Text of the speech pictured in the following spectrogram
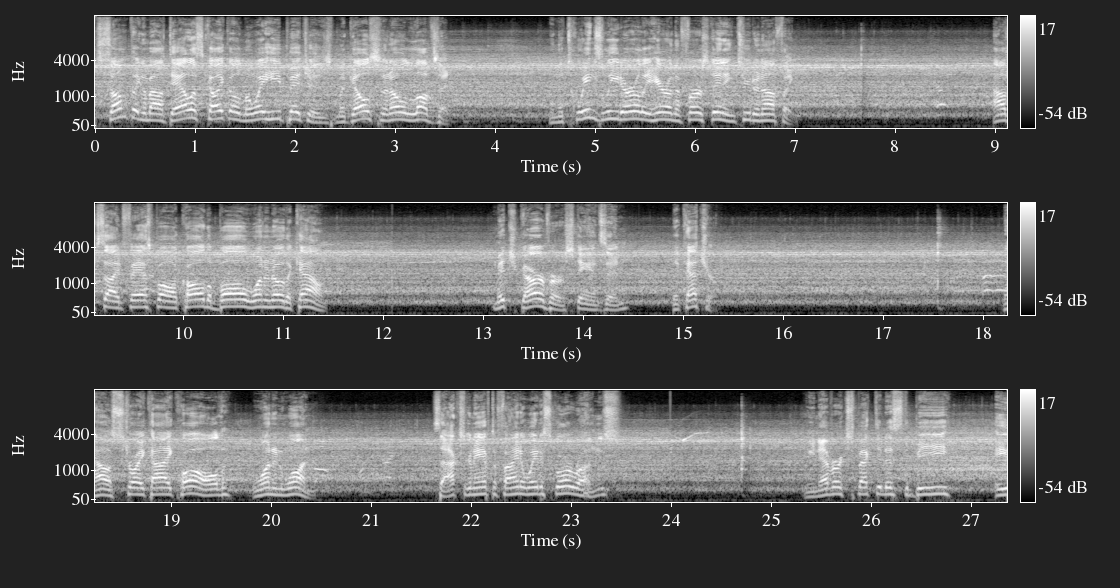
Something about Dallas Keuchel and the way he pitches, Miguel Sano loves it. And the Twins lead early here in the first inning, 2 to nothing. Outside fastball call, the ball, 1 0 the count. Mitch Garver stands in, the catcher. Now a strike high called, 1 and 1. Sox are going to have to find a way to score runs. We never expected this to be a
